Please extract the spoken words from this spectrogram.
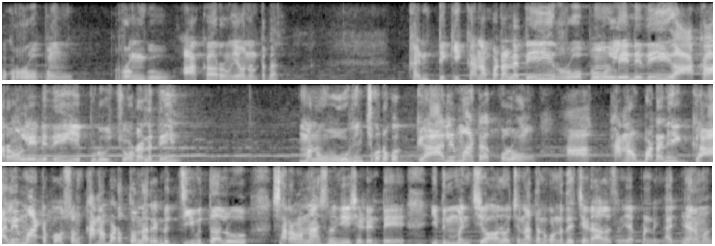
ఒక రూపం రంగు ఆకారం ఏమైనా ఉంటుందా? కంటికి కనబడనిది రూపం లేనిది ఆకారం లేనిది ఎప్పుడు చూడనిది. మనం ఊహించుకున్న ఒక గాలి మాట కులం ఆ కనబడని గాలి మాట కోసం కనబడుతున్న రెండు జీవితాలు సర్వనాశనం చేసాడంటే ఇది మంచి ఆలోచన అతనికి ఉన్నది చెడు ఆలోచన చెప్పండి. అజ్ఞానమా?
